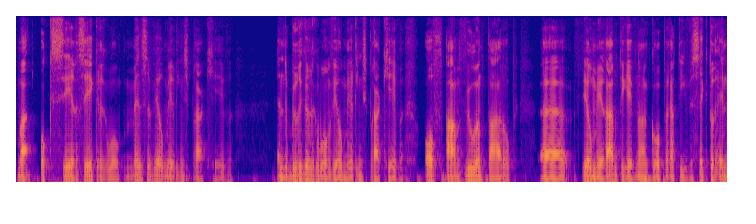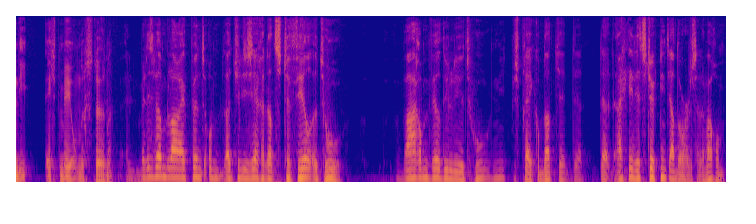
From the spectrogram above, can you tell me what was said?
Maar ook zeer zeker gewoon mensen veel meer inspraak geven. En de burger gewoon veel meer inspraak geven. Of aanvullend daarop veel meer ruimte geven aan een coöperatieve sector en die echt mee ondersteunen. Maar dit is wel een belangrijk punt, omdat jullie zeggen dat is te veel het hoe. Waarom wilden jullie het hoe niet bespreken? Omdat je dat, dat eigenlijk dit stuk niet aan de orde stellen. Waarom?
